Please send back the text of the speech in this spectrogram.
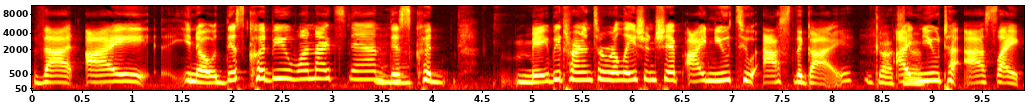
that i you know this could be a one night stand mm-hmm. this could maybe turn into a relationship, I knew to ask the guy. Gotcha. I knew to ask like,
